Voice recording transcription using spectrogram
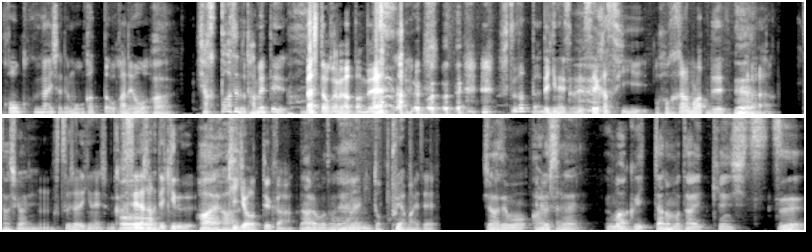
広告会社で儲かったお金をは100%貯めて出したお金だったんで、い。なるほどね。普通だったらできないですよね。生活費を他からもらってたから、確かに。うん普通じゃできないでしょ。学生だからできるはいはい。企業っていうか、なるほど親ね。にどっぷり甘えて、じゃあでも、あれですね。うまくいったのも体験しつつ、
